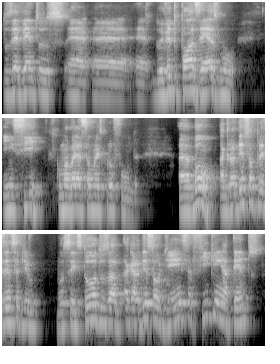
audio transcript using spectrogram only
dos eventos, é, é, é do evento pós-ESMO em si, com uma avaliação mais profunda. Uh, bom, agradeço a presença de vocês todos, agradeço a audiência, fiquem atentos,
